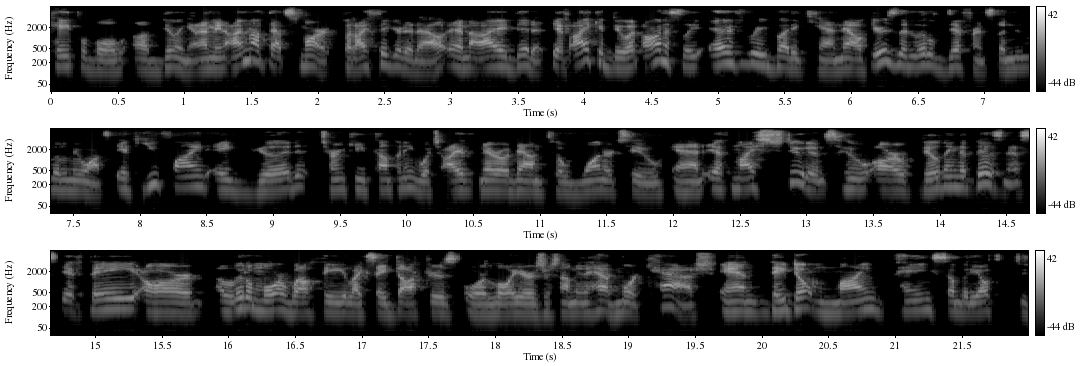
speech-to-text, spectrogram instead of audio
capable of doing it. I mean, I'm not that smart, but I figured it out and I did it. If I could do it, honestly, everybody can. Now, here's the little difference, the little nuance. If you find a good turnkey company, which I've narrowed down to one or two, and if my students who are building the business, if they are a little more wealthy, like say doctors or lawyers or something, they have more cash and they don't mind paying somebody else to,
